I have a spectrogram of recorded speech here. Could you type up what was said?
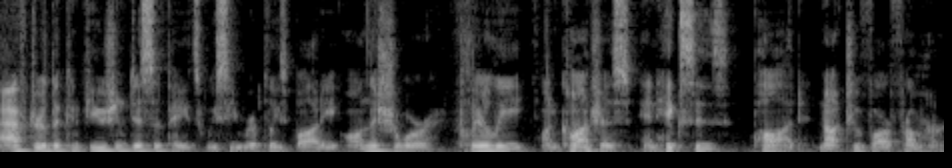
After the confusion dissipates, we see Ripley's body on the shore, clearly unconscious, and Hicks's pod not too far from her.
